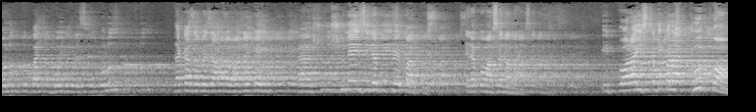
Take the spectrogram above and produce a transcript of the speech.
বলুন তো, কয়টা বই পড়েছেন? বলুন দেখা যাবে যে আমরা অনেকেই শুধু শুনেই জিলেপি খেয়ে পার করছি। এরকম আছে না নাই? এই পড়া স্টাডি করা খুব কম।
